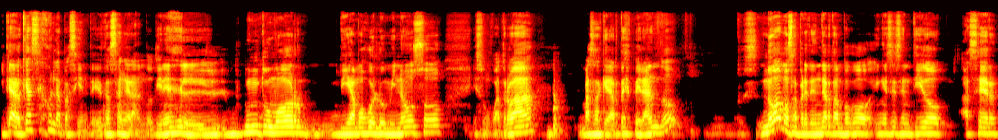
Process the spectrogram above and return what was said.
Y claro, ¿qué haces con la paciente está sangrando? Tienes un tumor, digamos, voluminoso, es un 4A, vas a quedarte esperando. Pues no vamos a pretender tampoco en ese sentido hacer,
